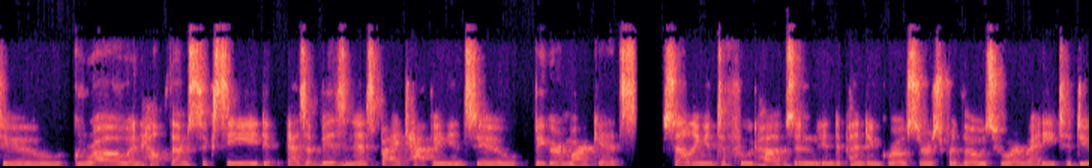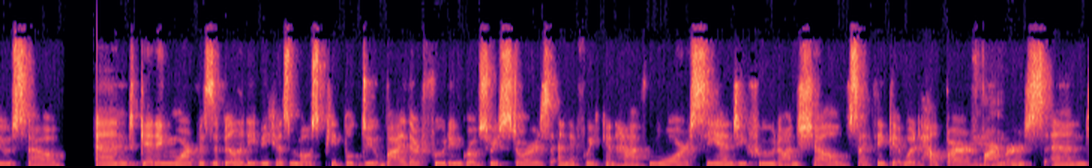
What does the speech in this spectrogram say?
to grow and help them succeed as a business by tapping into bigger markets, selling into food hubs and independent grocers for those who are ready to do so and getting more visibility because most people do buy their food in grocery stores. And if we can have more CNG food on shelves, I think it would help our yeah. farmers and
